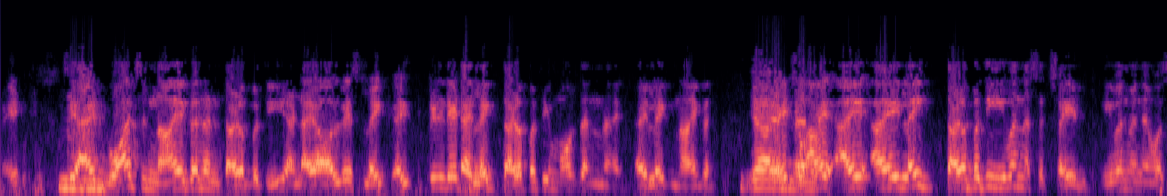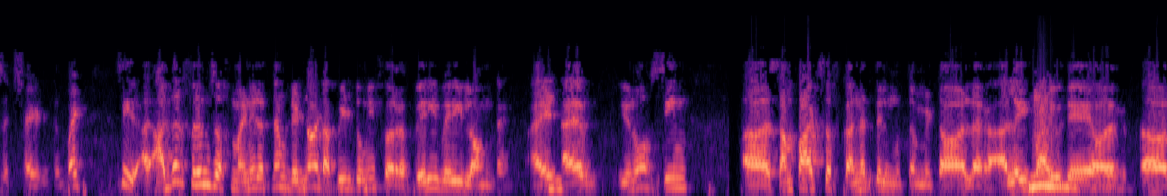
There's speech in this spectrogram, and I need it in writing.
right? See, I had mm-hmm. watched Nayagan and Thalapathy and I always like, I, till date, I like Thalapathy more than I, I like Nayagan. Yeah, right? yeah, So yeah. I, I, I like Thalapathy even as a child, even when I was a child. But see, other films of Maniratnam did not appeal to me for a very, very long time. I, mm-hmm. I have, you know, seen uh, some parts of Kannathil Muthamittal or Alaipayuthey or uh,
